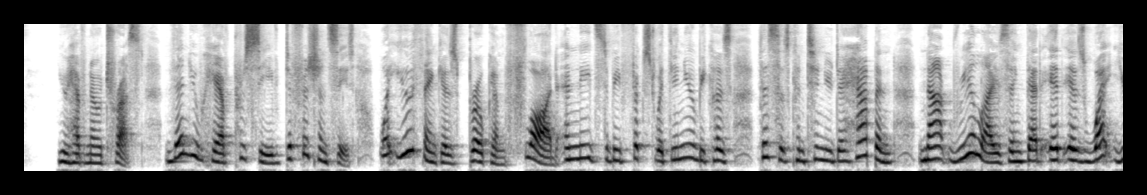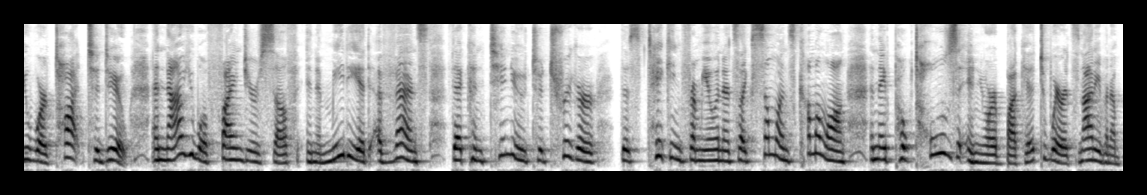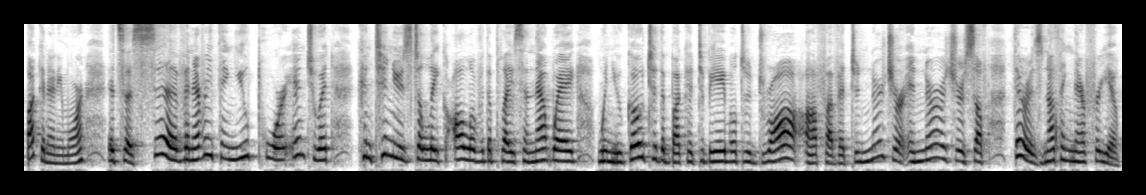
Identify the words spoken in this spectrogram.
you have no trust. Then you have perceived deficiencies what you think is broken, flawed, and needs to be fixed within you because this has continued to happen, not realizing that it is what you were taught to do. And now you will find yourself in immediate events that continue to trigger this taking from you and it's like someone's come along and they've poked holes in your bucket to where it's not even a bucket anymore. It's a sieve and everything you pour into it continues to leak all over the place. And that way when you go to the bucket to be able to draw off of it to nurture and nourish yourself there is nothing there for you.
